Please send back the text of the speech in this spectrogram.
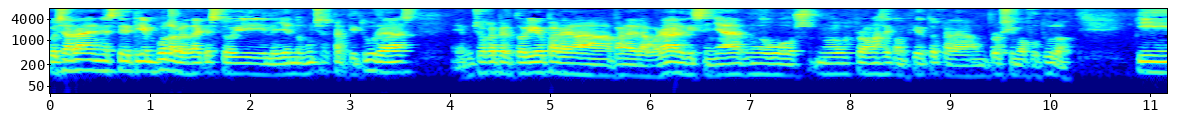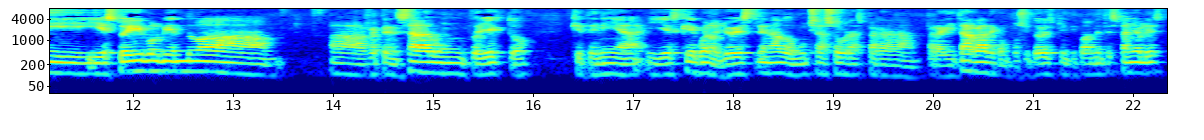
Pues ahora en este tiempo la verdad que estoy leyendo muchas partituras, eh, mucho repertorio para, para, elaborar, diseñar nuevos, nuevos programas de conciertos para un próximo futuro. Y, estoy volviendo a, a, repensar un proyecto que tenía y es que, bueno, yo he estrenado muchas obras para, para guitarra de compositores principalmente españoles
